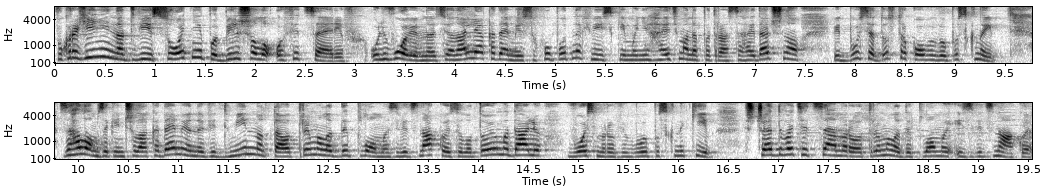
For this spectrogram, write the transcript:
В Україні на дві сотні побільшало офіцерів. У Львові в Національній академії сухопутних військ імені гетьмана Петра Сагайдачного відбувся достроковий випускний. Загалом закінчила академію невідмінно та отримали дипломи з відзнакою золотою медаллю восьмеро випускників. Ще 27 отримали дипломи із відзнакою.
